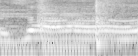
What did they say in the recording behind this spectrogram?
was all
